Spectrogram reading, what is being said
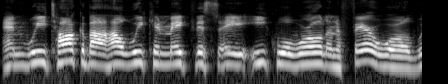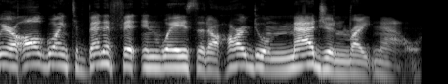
and we talk about how we can make this a equal world and a fair world, we are all going to benefit in ways that are hard to imagine right now.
